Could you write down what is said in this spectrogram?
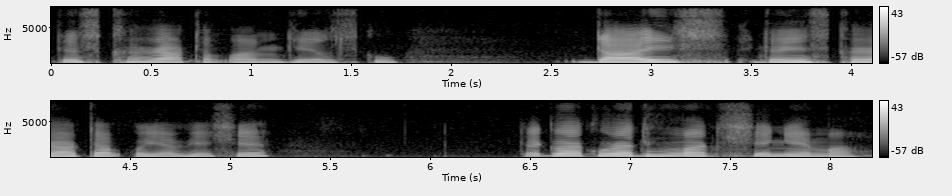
To jest krata po angielsku. Dice to jest krata, pojawia się. Tego akurat w Maxie nie ma.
